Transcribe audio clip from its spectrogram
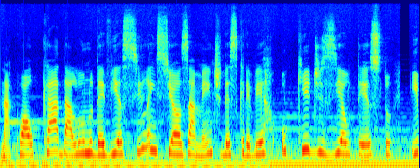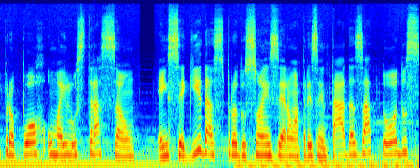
na qual cada aluno devia silenciosamente descrever o que dizia o texto e propor uma ilustração. Em seguida, as produções eram apresentadas a todos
